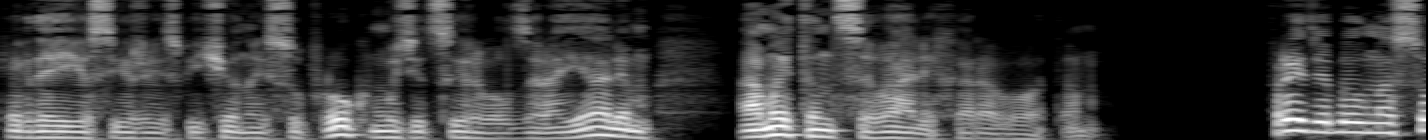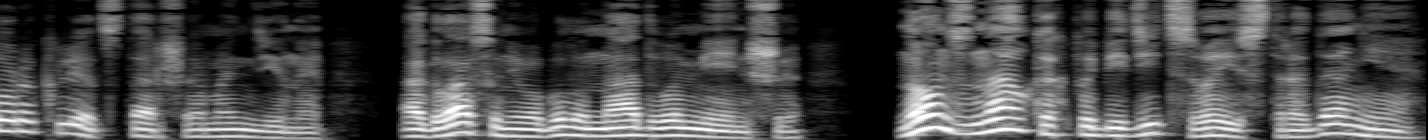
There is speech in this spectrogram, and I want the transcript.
когда ее свежеиспеченный супруг музицировал за роялем, а мы танцевали хороводом. Фредди был на сорок лет старше Амандины, а глаз у него было на два меньше, но он знал, как победить свои страдания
